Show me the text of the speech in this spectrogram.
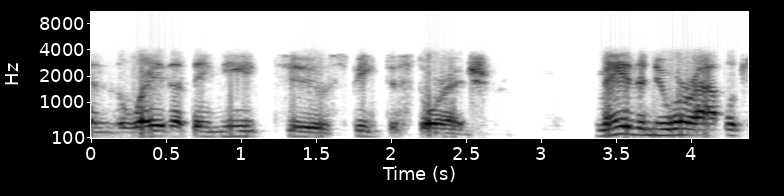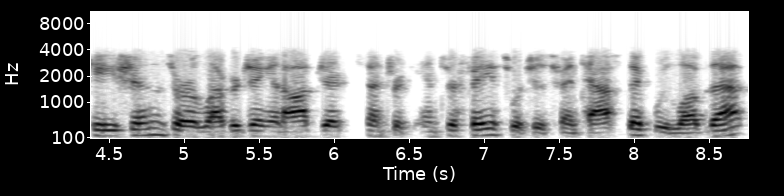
in the way that they need to speak to storage. Many of the newer applications are leveraging an object-centric interface, which is fantastic. We love that.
